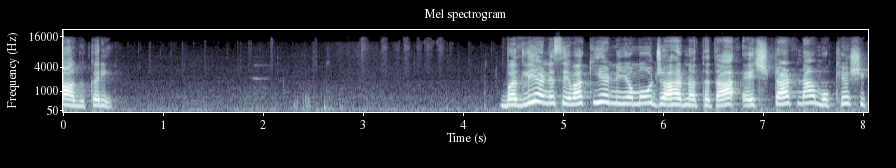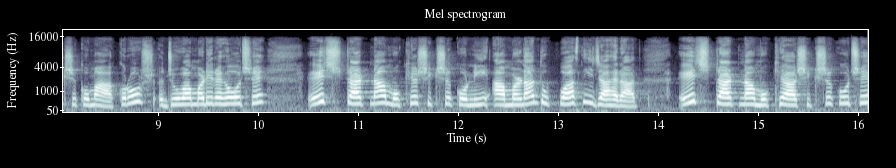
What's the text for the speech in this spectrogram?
માંગ કરી. બદલી અને સેવાકીય નિયમો જાહેર ન થતાં એચટાટના મુખ્ય શિક્ષકોમાં આક્રોશ જોવા મળી રહ્યો છે. એચટાટના મુખ્ય શિક્ષકોની આમરણાંત ઉપવાસની જાહેરાત. એચટાટના મુખ્ય શિક્ષકો છે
